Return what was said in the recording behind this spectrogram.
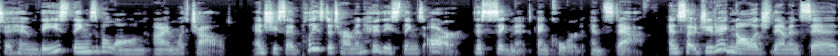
to whom these things belong, I am with child. And she said, Please determine who these things are, this signet and cord and staff. And so Judah acknowledged them and said,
